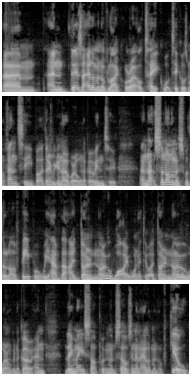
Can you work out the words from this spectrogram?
Um, and there's an element of like, all right, I'll take what tickles my fancy, but I don't really know where I want to go into. And that's synonymous with a lot of people. We have that I don't know what I want to do. I don't know where I'm going to go. And they may start putting themselves in an element of guilt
